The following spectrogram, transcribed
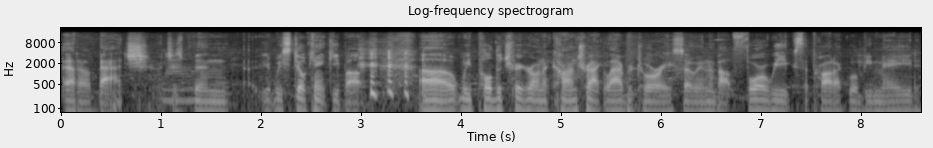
at a batch, which has been we still can't keep up. uh, we pulled the trigger on a contract laboratory, so in about four weeks, the product will be made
